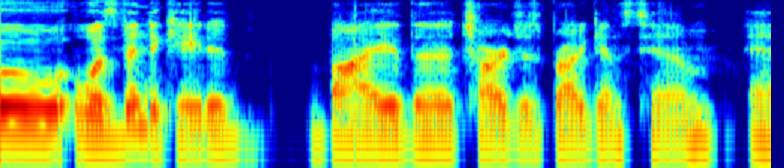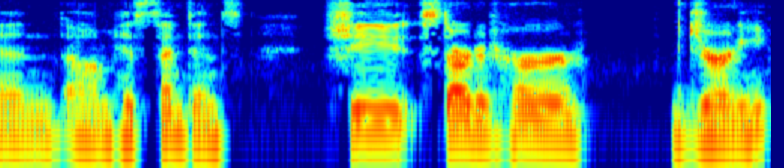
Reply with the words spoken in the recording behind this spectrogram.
who was vindicated by the charges brought against him and um, his sentence, she started her journey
